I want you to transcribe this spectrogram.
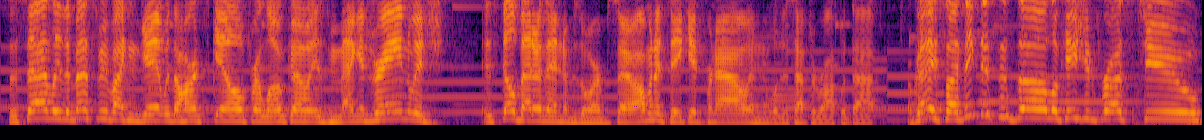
So sadly, the best move I can get with the heart scale for Loco is Mega Drain, which is still better than Absorb, so I'm gonna take it for now, and we'll just have to rock with that. Okay, so I think this is the location for us to...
